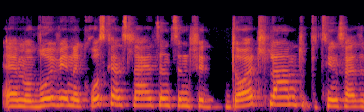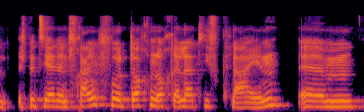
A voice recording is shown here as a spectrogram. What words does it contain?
Ähm, obwohl wir eine Großkanzlei sind, sind wir Deutschland, beziehungsweise speziell in Frankfurt, doch noch relativ klein. Ähm,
